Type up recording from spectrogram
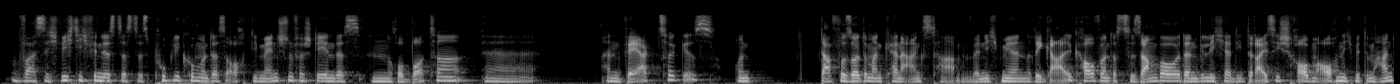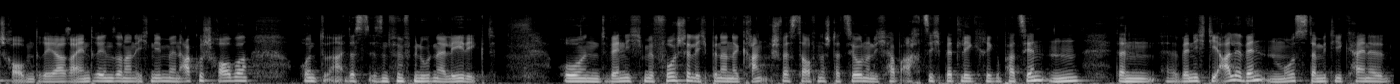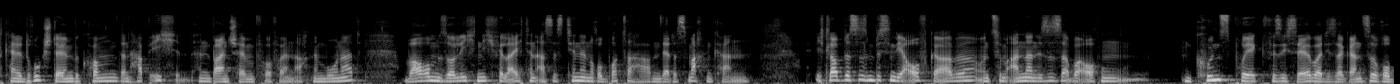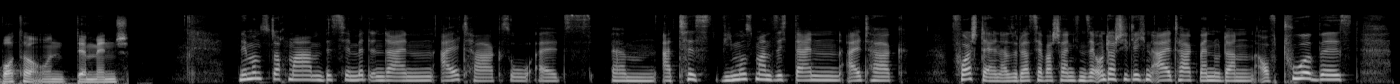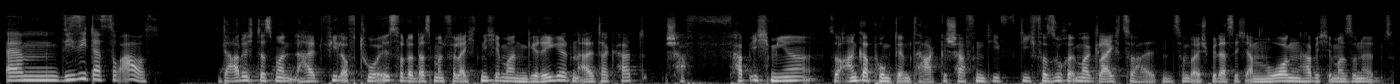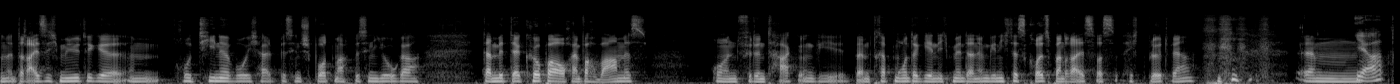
was ich wichtig finde, ist, dass das Publikum und dass auch die Menschen verstehen, dass ein Roboter äh, ein Werkzeug ist und davor sollte man keine Angst haben. Wenn ich mir ein Regal kaufe und das zusammenbaue, dann will ich ja die 30 Schrauben auch nicht mit dem Handschraubendreher reindrehen, sondern ich nehme mir einen Akkuschrauber und äh, das ist in fünf Minuten erledigt. Und wenn ich mir vorstelle, ich bin eine Krankenschwester auf einer Station und ich habe 80 bettlägerige Patienten, dann, äh, wenn ich die alle wenden muss, damit die keine, keine Druckstellen bekommen, dann habe ich einen Bandscheibenvorfall nach einem Monat. Warum soll ich nicht vielleicht einen assistierenden Roboter haben, der das machen kann? Ich glaube, das ist ein bisschen die Aufgabe und zum anderen ist es aber auch ein, ein Kunstprojekt für sich selber, dieser ganze Roboter und der Mensch. Nimm uns doch mal ein bisschen mit in deinen Alltag, so als ähm, Artist. Wie muss man sich deinen Alltag vorstellen? Also du hast ja wahrscheinlich einen sehr unterschiedlichen Alltag, wenn du dann auf Tour bist. Ähm, wie sieht das so aus? Dadurch, dass man halt viel auf Tour ist oder dass man vielleicht nicht immer einen geregelten Alltag hat, schafft habe ich mir so Ankerpunkte im Tag geschaffen, die, die ich versuche immer gleich zu halten. Zum Beispiel, dass ich am Morgen habe ich immer so eine, so eine 30-minütige ähm, Routine, wo ich halt ein bisschen Sport mache, ein bisschen Yoga, damit der Körper auch einfach warm ist und für den Tag irgendwie beim Treppen runtergehen ich mir dann irgendwie nicht das Kreuzband reiß, was echt blöd wäre. ähm, ja.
